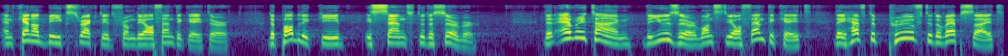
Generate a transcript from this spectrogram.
and cannot be extracted from the authenticator. The public key is sent to the server. Then every time the user wants to authenticate, they have to prove to the website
